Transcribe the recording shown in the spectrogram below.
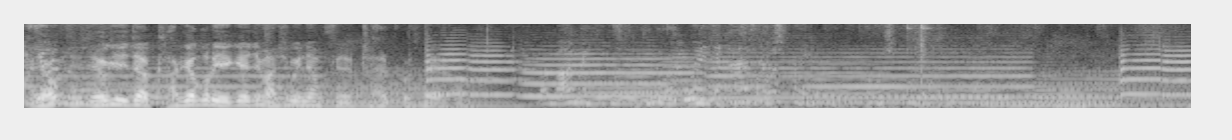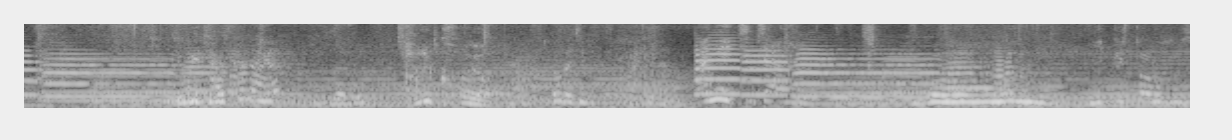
가격, 여기 이제 가격으로 얘기하지 마시고 그냥 그냥 잘 보세요. 나 마음에 들어. 정말 이제 가서 사고 사고 싶어. 싶어. 사고 싶어. 여기 잘 크나요? 잘 커요. 그거 지금 바뀌잖아. 아니 진짜. 이거는 잎이 떨어져서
